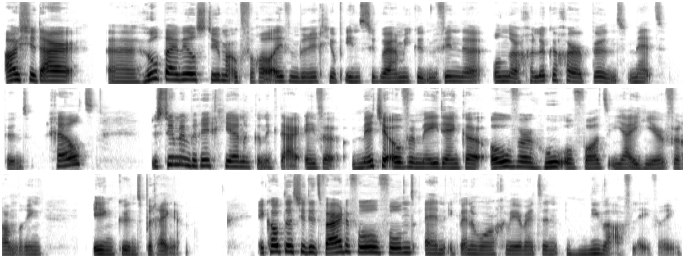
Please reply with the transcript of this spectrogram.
Als je daar uh, hulp bij wil, stuur maar ook vooral even een berichtje op Instagram. Je kunt me vinden onder gelukkiger.met.geld. Dus stuur me een berichtje en dan kan ik daar even met je over meedenken over hoe of wat jij hier verandering in kunt brengen. Ik hoop dat je dit waardevol vond en ik ben er morgen weer met een nieuwe aflevering.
